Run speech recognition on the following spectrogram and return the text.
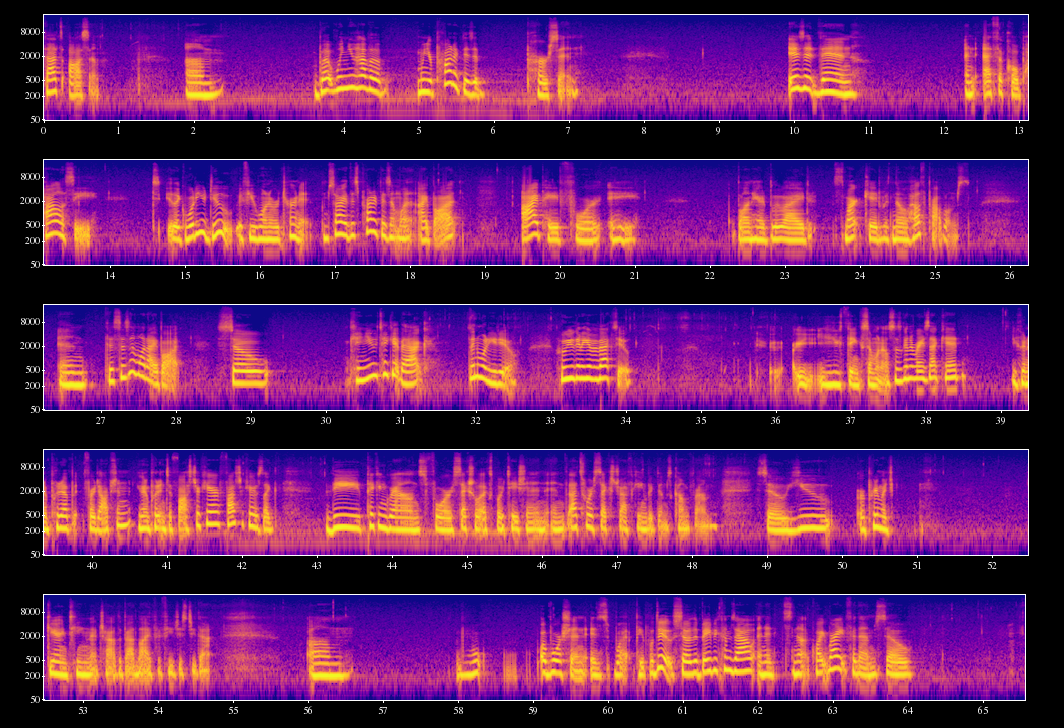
That's awesome. Um, but when you have a, when your product is a person, is it then an ethical policy like what do you do if you want to return it? I'm sorry this product isn't what i bought. I paid for a blonde haired blue eyed smart kid with no health problems. And this isn't what i bought. So can you take it back? Then what do you do? Who are you going to give it back to? Uh, you think someone else is going to raise that kid? You're going to put it up for adoption? You're going to put it into foster care? Foster care is like the picking grounds for sexual exploitation, and that's where sex trafficking victims come from. So you are pretty much guaranteeing that child a bad life if you just do that. Um, w- abortion is what people do. So the baby comes out and it's not quite right for them. So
